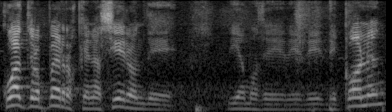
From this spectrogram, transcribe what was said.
cuatro perros que nacieron de, digamos, de Conan,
